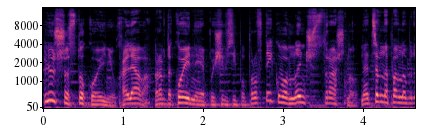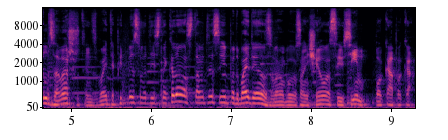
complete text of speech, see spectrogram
Плюс ще 100 коїнів, халява. Правда, коїни я почти всі попрофтикував, але нічого страшного. На цьому, напевно, будемо завершувати. Не забувайте підписуватись на канал, ставити свої подобайки. З вами був Санчелос і всім пока-пока.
